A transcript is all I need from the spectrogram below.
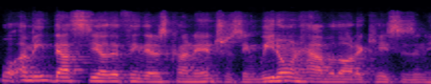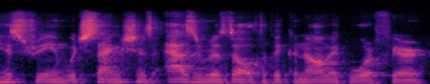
Well, I mean, that's the other thing that is kind of interesting. We don't have a lot of cases in history in which sanctions, as a result of economic warfare,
